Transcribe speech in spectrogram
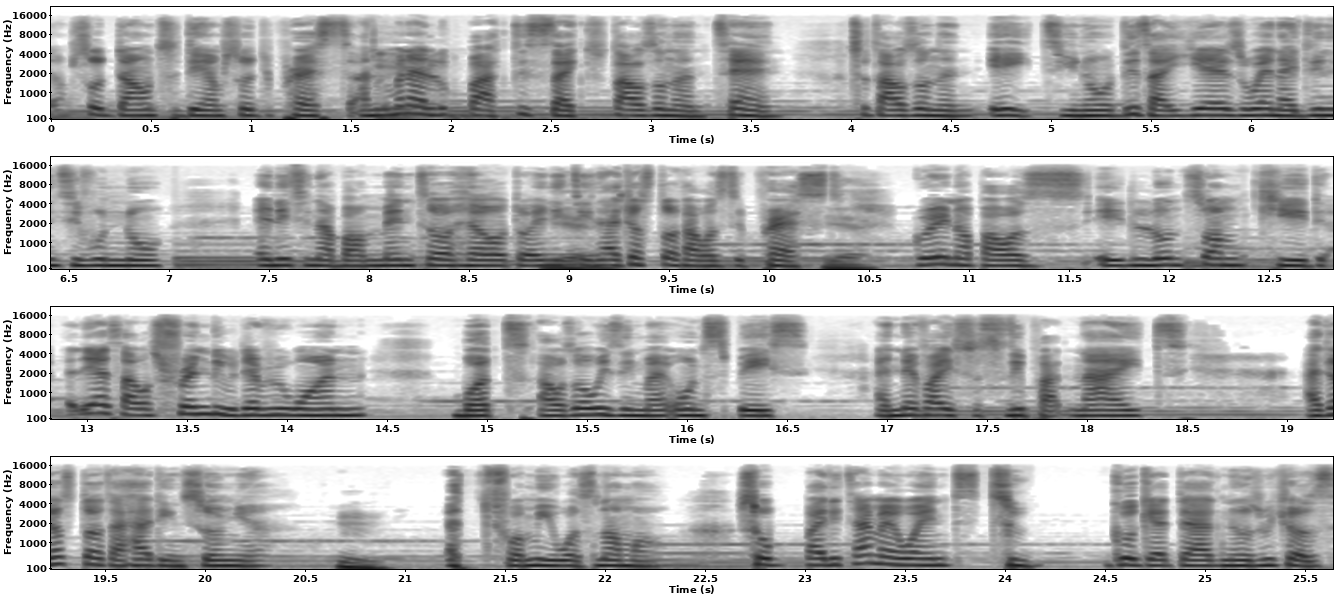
I'm so down today, I'm so depressed. And when I look back, this is like 2010, 2008, you know, these are years when I didn't even know anything about mental health or anything. Yeah. I just thought I was depressed Yeah. growing up, I was a lonesome kid. Yes, I was friendly with everyone, but I was always in my own space. I never used to sleep at night. I just thought I had insomnia. Hmm. It- For me, it was normal. So by the time I went to go get diagnosed, which was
